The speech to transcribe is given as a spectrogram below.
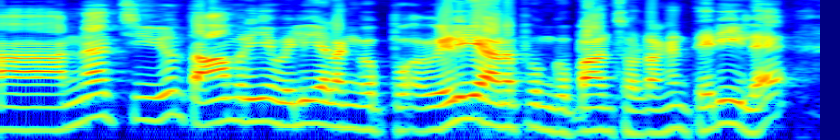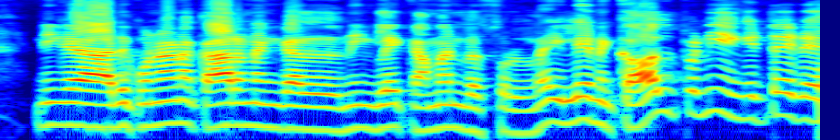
அண்ணாச்சியும் தாமரையும் வெளியே அலங்க வெளியே அனுப்புங்கப்பான்னு சொல்கிறாங்கன்னு தெரியல. நீங்கள் அதுக்கு உண்டான காரணங்கள் நீங்களே கமெண்டில் சொல்லலாம் இல்லை எனக்கு கால் பண்ணி என்கிட்ட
